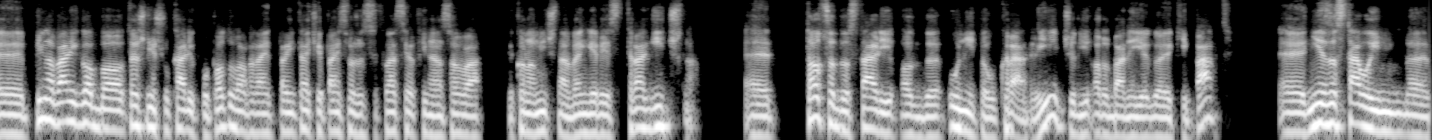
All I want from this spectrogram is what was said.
E, Pilnowali go, bo też nie szukali kłopotów, a pamię- pamiętajcie Państwo, że sytuacja finansowa, ekonomiczna Węgier jest tragiczna. To, co dostali od Unii, to ukradli, czyli Orban i jego ekipa. E, Nie zostało im e,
